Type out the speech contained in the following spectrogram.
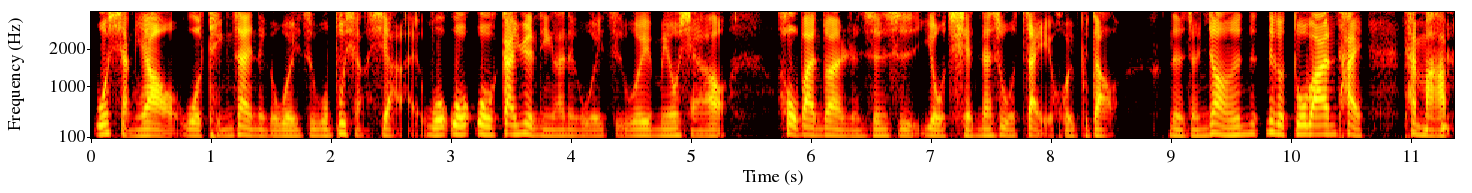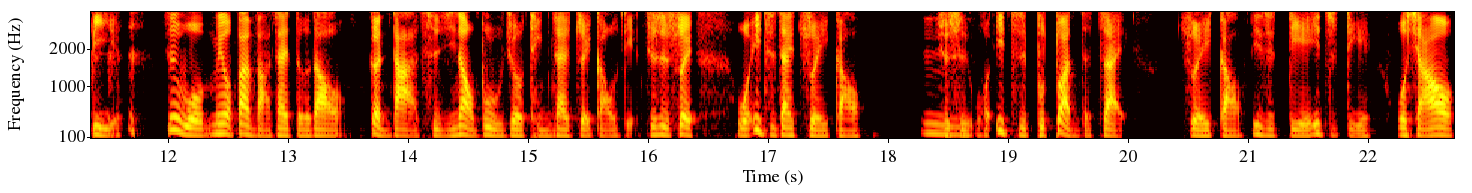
我想要我停在那个位置，我不想下来，我我我甘愿停在那个位置，我也没有想要后半段人生是有钱，但是我再也回不到。那种你知道，那那个多巴胺太太麻痹了，就是我没有办法再得到更大的刺激，那我不如就停在最高点。就是所以我一直在追高，就是我一直不断的在追高，一直跌，一直跌。我想要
